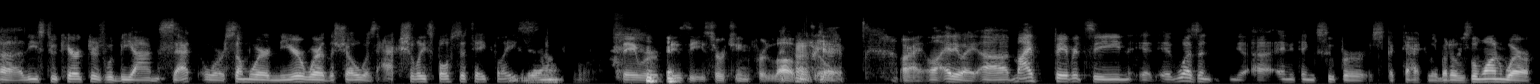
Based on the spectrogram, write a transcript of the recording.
uh, these two characters would be on set or somewhere near where the show was actually supposed to take place? Yeah. They were busy searching for love. Joe. Okay. All right. Well, anyway, uh, my favorite scene, it, it wasn't uh, anything super spectacular, but it was the one where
